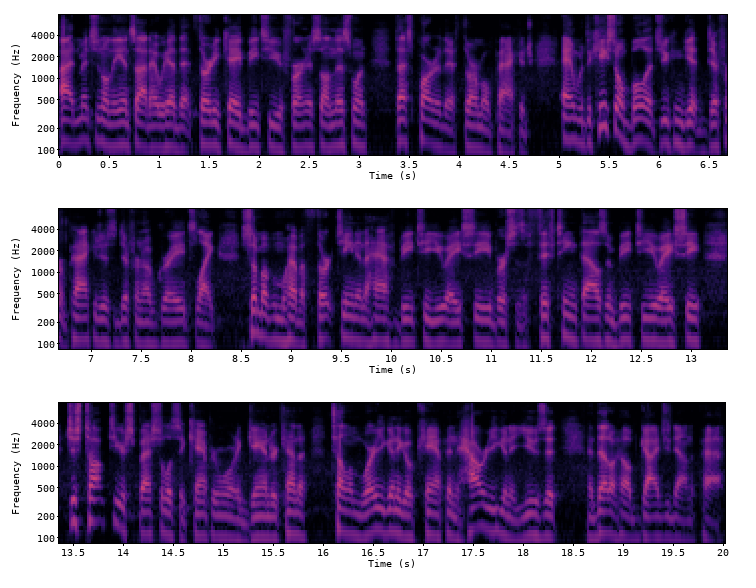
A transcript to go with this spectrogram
I had mentioned on the inside how we had that 30K BTU furnace on this one. That's part of their thermal package. And with the Keystone Bullets, you can get different packages, different upgrades. Like some of them will have a 13 and a half BTU AC versus a 15,000 BTU AC. Just talk to your specialist at Camping World and Gander, kind of tell them where you're gonna go camping, how are you gonna use it, and that'll help guide you down the path.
